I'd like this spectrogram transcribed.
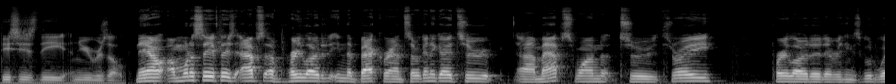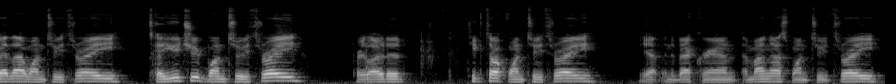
this is the new result. Now, I want to see if these apps are preloaded in the background. So we're going to go to uh, Maps, one, two, three. Preloaded, everything's good. Weather, one, two, three. Let's go YouTube, one, two, three. Preloaded. TikTok, one, two, three. Yep, in the background. Among Us, one, two, three.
